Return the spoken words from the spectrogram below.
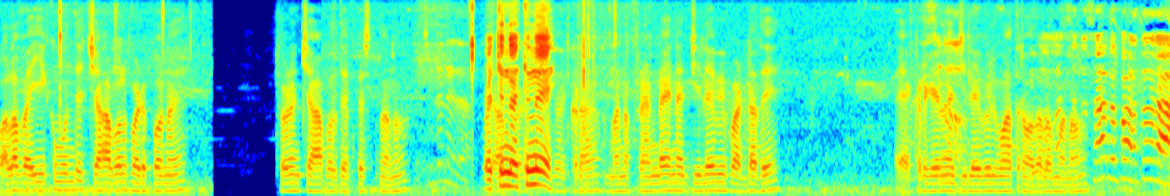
వల వేయక ముందే చేపలు పడిపోయినాయి చూడండి చేపలు తెప్పిస్తున్నాను. వచ్చింది వచ్చింది. ఇక్కడ మన ఫ్రెండ్ అయిన జిలేబీ పడ్డది. ఎక్కడికి వెళ్ళినా జిలేబీలు మాత్రం వదలం మనం. పడుతుందిరా.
